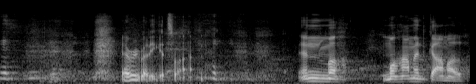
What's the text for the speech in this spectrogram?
Everybody gets one. And Mo- Mohammed Gamal.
